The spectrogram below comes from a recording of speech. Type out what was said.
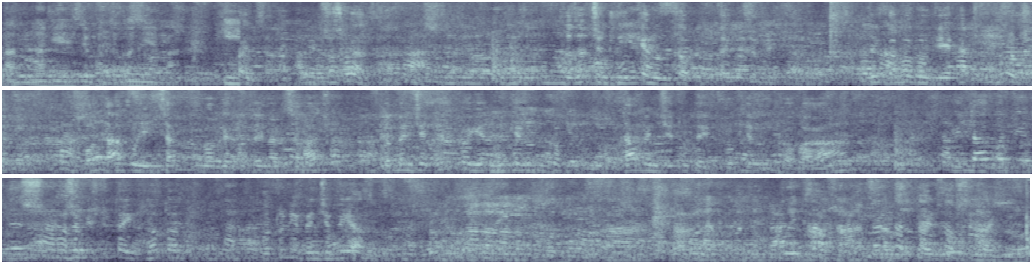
na, na wjeździe, bo tego nie ma. I przeszkadza. To znaczy dwukierunkowy tutaj może być. Tylko mogą wjechać i wrócić. Bo ta ulica, mogę tutaj narysować, to będzie tylko jednokierunkowa. Ta będzie tutaj dwukierunkowa. I ta będzie też może być tutaj, no to, bo tu nie będzie wyjazdu. Tak, tak, tak, zawsze tak było.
